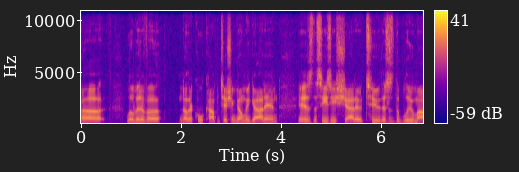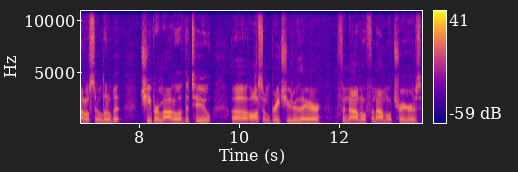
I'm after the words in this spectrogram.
Uh, a little bit of a, another cool competition gun we got in is the CZ Shadow 2. This is the blue model, so a little bit cheaper model of the two. Uh, awesome, great shooter there. Phenomenal, phenomenal triggers.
